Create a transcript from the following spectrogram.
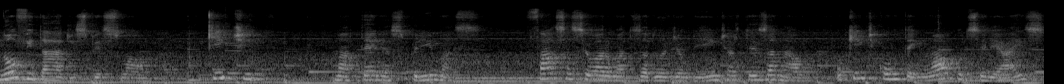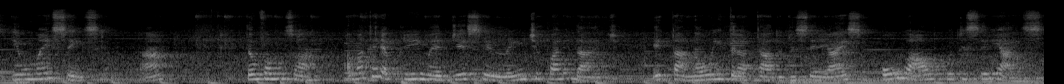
Novidades, pessoal. Kit matérias-primas. Faça seu aromatizador de ambiente artesanal. O kit contém um álcool de cereais e uma essência, tá? Então vamos lá. A matéria-prima é de excelente qualidade. Etanol hidratado de cereais ou álcool de cereais.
